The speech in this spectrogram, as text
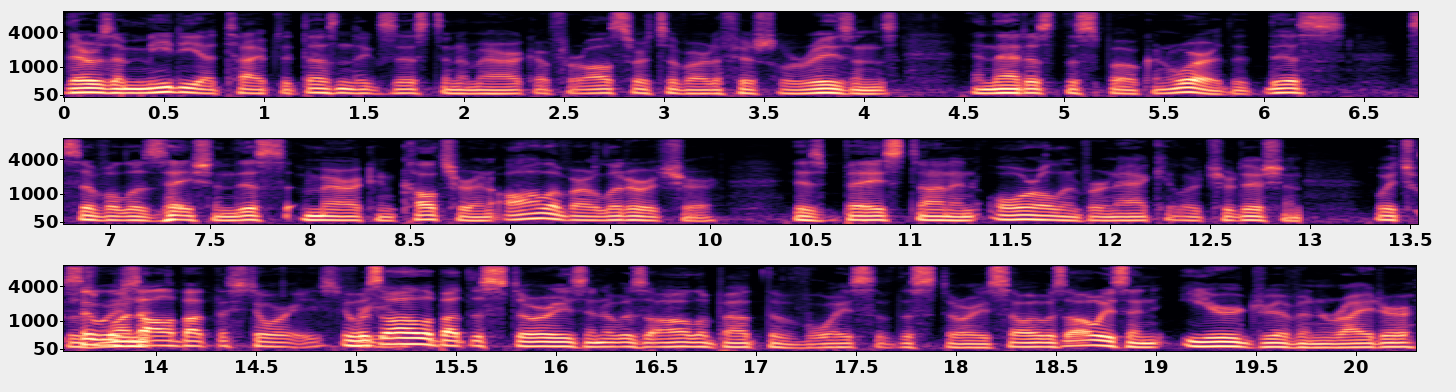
there is a media type that doesn't exist in America for all sorts of artificial reasons, and that is the spoken word. That this civilization, this American culture, and all of our literature is based on an oral and vernacular tradition which was so it was all about the stories. It was you. all about the stories, and it was all about the voice of the story. So I was always an ear-driven writer.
